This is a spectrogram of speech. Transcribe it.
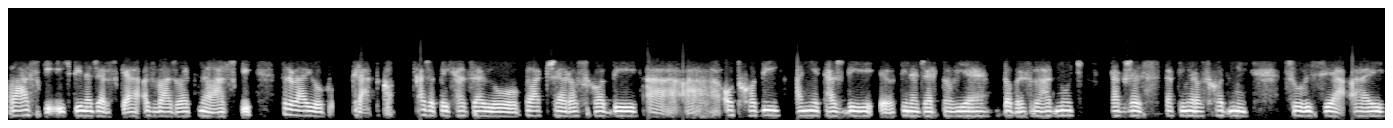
lásky, ich tínedžerské a zvlášť letné lásky, trvajú krátko a že prichádzajú plače, rozchody a, a odchody a nie každý e, tínedžer to vie dobre zvládnuť. Takže s takými rozchodmi súvisia aj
